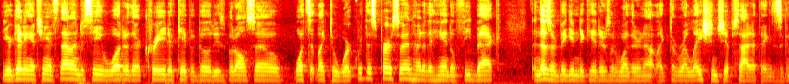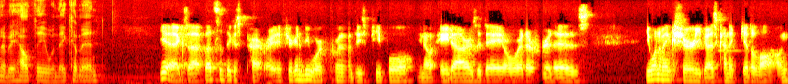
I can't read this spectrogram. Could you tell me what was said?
you're getting a chance not only to see what are their creative capabilities, but also what's it like to work with this person. How do they handle feedback? And those are big indicators on whether or not like the relationship side of things is going to be healthy when they come in. Yeah, exactly. That's the biggest part, right? If you're going to be working with these people, you know, eight hours a day or whatever it is, you want to make sure you guys kind of get along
